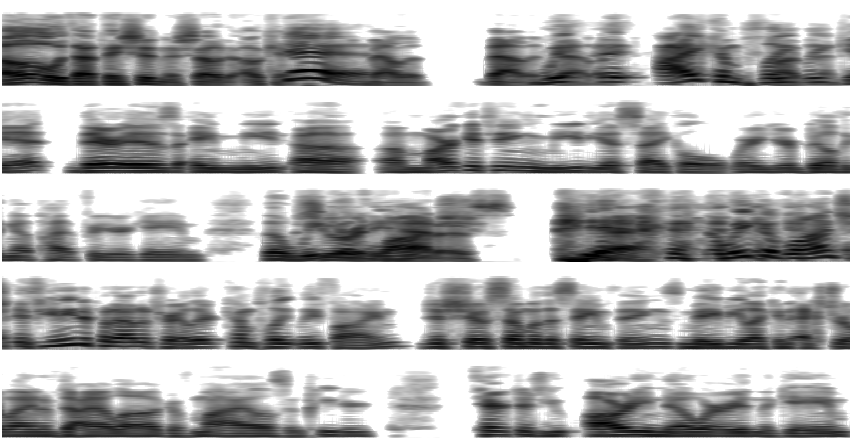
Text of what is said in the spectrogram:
Oh, that they shouldn't have showed it. Okay. Yeah. Valid. Valid, we, valid. I completely get there is a me uh, a marketing media cycle where you're building up hype for your game. The week of launch, yeah, the week of launch. If you need to put out a trailer, completely fine. Just show some of the same things, maybe like an extra line of dialogue of Miles and Peter, characters you already know are in the game,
